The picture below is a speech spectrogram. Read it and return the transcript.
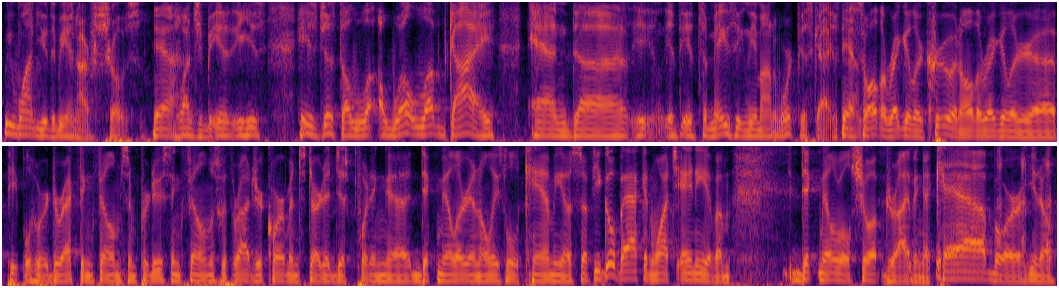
"We want you to be in our shows." Yeah, want you to be. He's he's just a, a well loved guy, and uh, it, it's amazing the amount of work this guy's yeah, done. So all the regular crew and all the regular uh, people who are directing films and producing films with Roger Corman started just putting uh, Dick Miller in all these little cameos. So if you go back and watch any of them, Dick Miller will show up driving a cab, or you know,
